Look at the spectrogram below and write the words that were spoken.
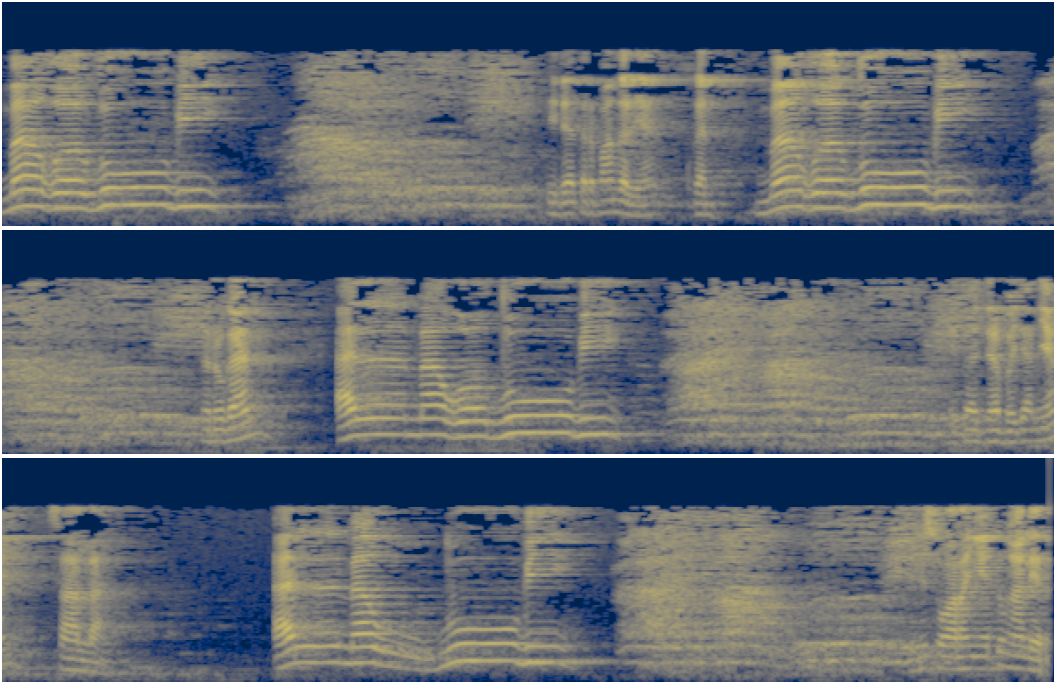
maghdubi tidak terpantul ya bukan maghdubi serukan Al-maghdubi. Itu aja bacaan yang salah. Al-maghdubi. Jadi suaranya itu ngalir.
